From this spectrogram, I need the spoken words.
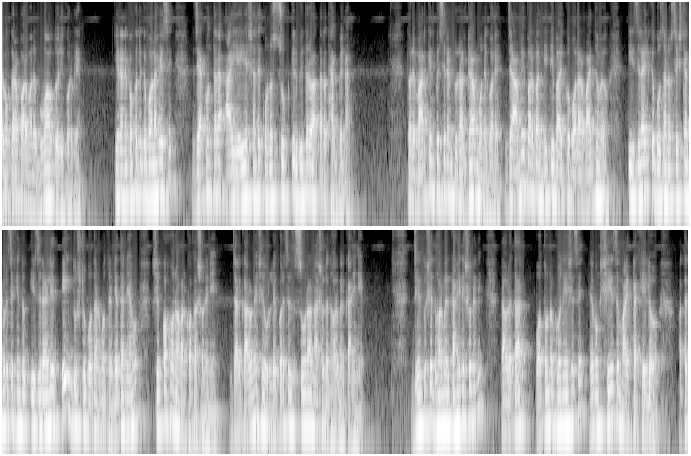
এবং তারা পারমাণবিক বোমাও তৈরি করবে। ইরানের পক্ষ থেকে বলা হয়েছে যে এখন তারা আইএই এর সাথে কোনো চুক্তির ভিতরেও আর তারা থাকবে না। তবে মার্কিন প্রেসিডেন্ট ডোনাল্ড ট্রাম্প মনে করে যে আমি বারবার নীতি বাক্য বলার মাধ্যমেও ইসরায়েলকে বোঝানোর চেষ্টা করেছে, কিন্তু ইসরায়েলের এই দুষ্ট প্রধানমন্ত্রী নেতানিয়াহু সে কখনো আমার কথা শোনেনি, যার কারণে সে উল্লেখ করেছে যে সোরা না শুনে ধর্মের কাহিনী। যেহেতু সে ধর্মের কাহিনী শোনেনি, তাহলে তার পতনও ঘনিয়ে এসেছে এবং সে যে মাইটটা খেলো, অর্থাৎ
